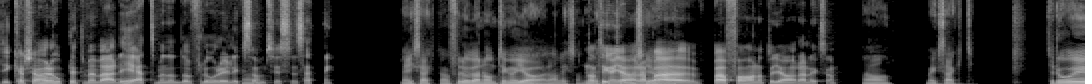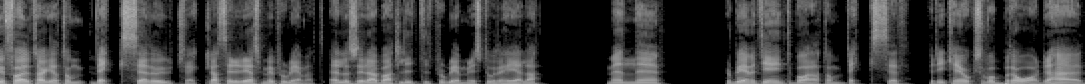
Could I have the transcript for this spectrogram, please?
Det kanske hör ihop lite med värdighet, men de, de förlorar ju liksom Ja. sysselsättning. nej, exakt, de förlorar någonting att göra liksom. Någonting att göra, bara, bara få ha något att göra liksom. Ja, exakt. Så då är ju företaget att de växer och utvecklas, är det det som är problemet? Eller så är det bara ett litet problem i det stora hela. Men eh, problemet är inte bara att de växer, för det kan ju också vara bra. Det här,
